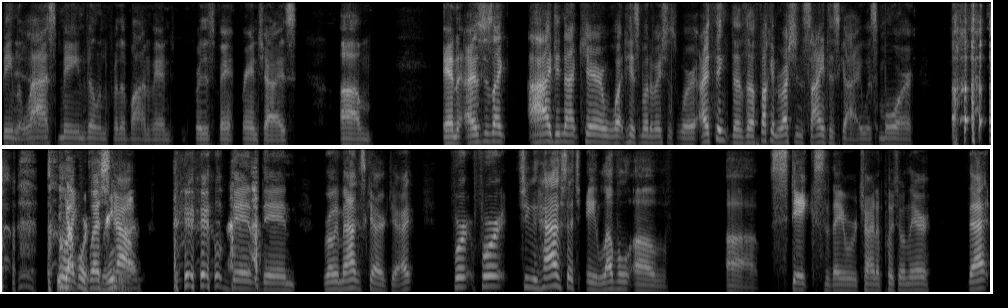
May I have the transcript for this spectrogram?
being the last main villain for the Bond van for this van- franchise. Um, and I was just like, I did not care what his motivations were. I think the the fucking Russian scientist guy was more got like more fleshed out than than Rami Malek's character. I for for to have such a level of uh stakes that they were trying to push on there, that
